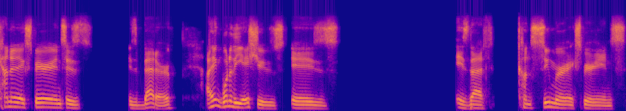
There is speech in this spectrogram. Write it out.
candidate experience is is better. I think one of the issues is is that consumer experience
